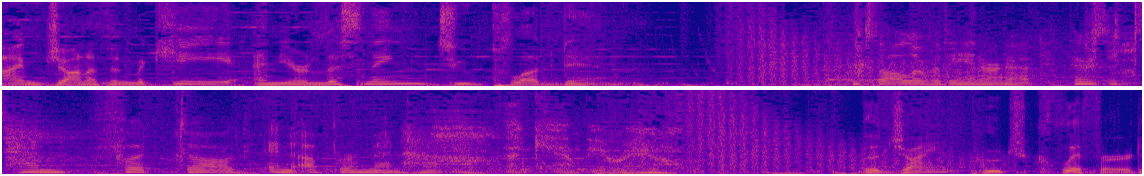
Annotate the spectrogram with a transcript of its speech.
I'm Jonathan McKee, and you're listening to Plugged In. It's all over the internet. There's a 10 foot dog in Upper Manhattan. That can't be real. The giant pooch Clifford,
